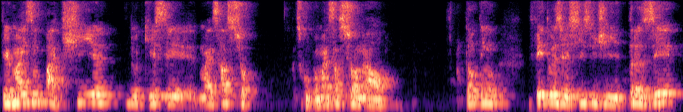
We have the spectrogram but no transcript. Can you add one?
ter mais empatia do que ser mais racional, desculpa, mais racional. Então, tenho feito o exercício de trazer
